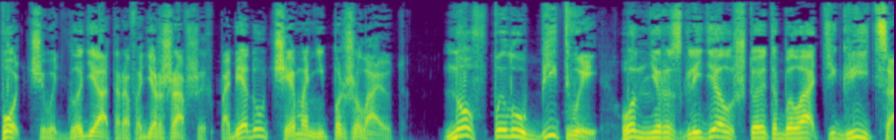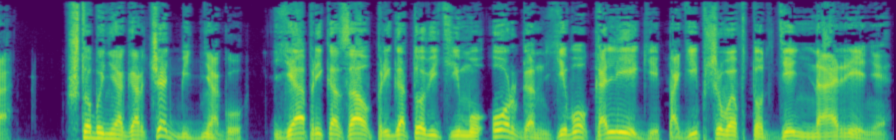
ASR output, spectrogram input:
подчивать гладиаторов, одержавших победу, чем они пожелают. Но в пылу битвы он не разглядел, что это была тигрица. Чтобы не огорчать беднягу, я приказал приготовить ему орган его коллеги, погибшего в тот день на арене.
